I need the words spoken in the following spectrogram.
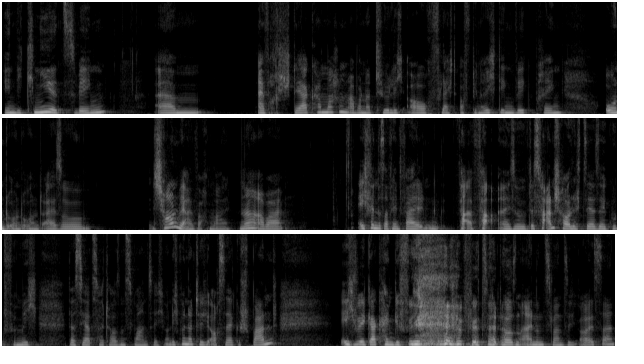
in die Knie zwingen, ähm, einfach stärker machen, aber natürlich auch vielleicht auf den richtigen Weg bringen und, und, und. Also schauen wir einfach mal. Ne? Aber ich finde es auf jeden Fall, also das veranschaulicht sehr, sehr gut für mich das Jahr 2020. Und ich bin natürlich auch sehr gespannt. Ich will gar kein Gefühl für 2021 äußern.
